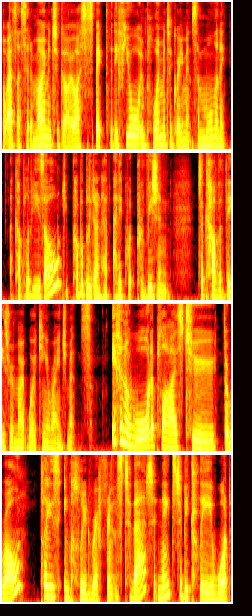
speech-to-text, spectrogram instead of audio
or as I said a moment ago, I suspect that if your employment agreements are more than a, a couple of years old, you probably don't have adequate provision to cover these remote working arrangements. If an award applies to the role, please include reference to that. It needs to be clear what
